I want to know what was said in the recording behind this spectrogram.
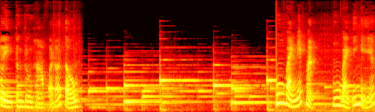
tùy từng trường hợp và đối tượng. Muôn vàng nét mặt, muôn vàng ý nghĩa.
